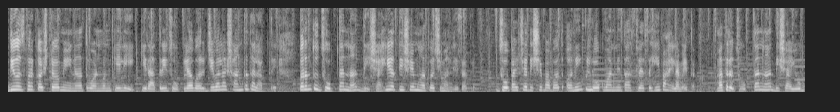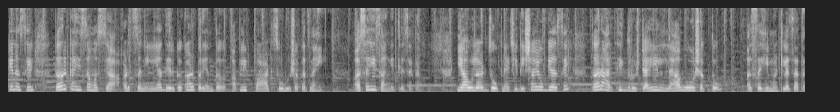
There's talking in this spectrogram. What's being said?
दिवसभर कष्ट मेहनत वणवण केली की रात्री झोपल्यावर जीवाला शांतता लाभते. परंतु झोपताना दिशाही अतिशय महत्त्वाची मानली जाते. झोपायच्या दिशेबाबत अनेक लोकमान्यता असल्याचंही पाहायला मिळतं. मात्र झोपताना दिशा योग्य नसेल तर काही समस्या अडचणी या दीर्घकाळपर्यंत आपली पाठ सोडू शकत नाही असंही सांगितले जातं. या उलट झोपण्याची दिशा योग्य असेल तर आर्थिकदृष्ट्याही लाभ होऊ शकतो असंही म्हटलं जातं.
